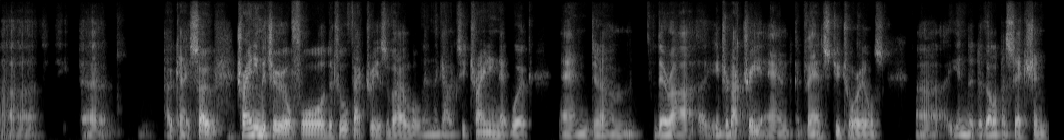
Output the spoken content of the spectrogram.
Uh, uh, okay, so training material for the tool factory is available in the Galaxy training network and um, there are introductory and advanced tutorials uh, in the developer section.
